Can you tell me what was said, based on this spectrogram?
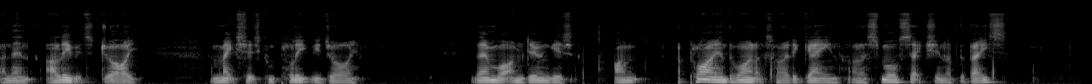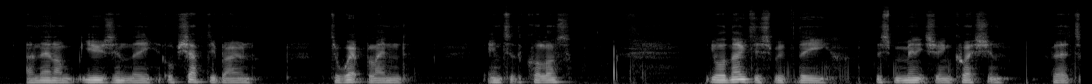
And then I'll leave it to dry and make sure it's completely dry. Then what I'm doing is I'm applying the Rhinox hide again on a small section of the base and then I'm using the Ushabti bone to wet blend into the colours. You'll notice with the this miniature in question but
